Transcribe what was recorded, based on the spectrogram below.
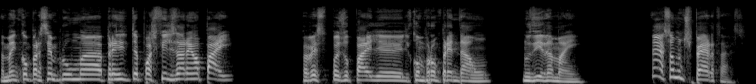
A mãe compra sempre uma prendita para os filhos darem ao pai. Para ver se depois o pai lhe, lhe compra um prendão no dia da mãe. É, são muito espertas.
